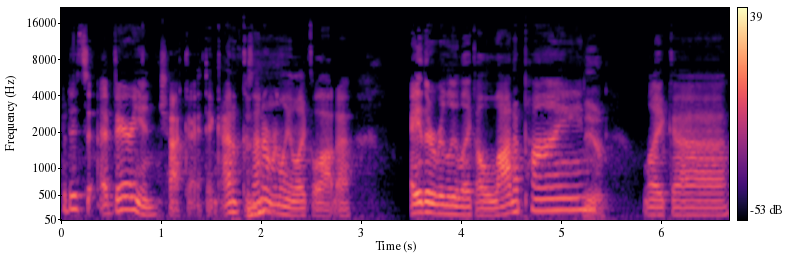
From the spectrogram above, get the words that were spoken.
but it's uh, very in check. I think I don't because I Mhm. don't really like a lot of. I either really like a lot of pine, Yeah. like a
